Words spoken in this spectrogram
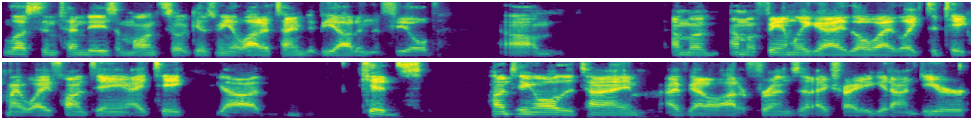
less than ten days a month, so it gives me a lot of time to be out in the field. Um, I'm a I'm a family guy though. I like to take my wife hunting. I take uh, kids hunting all the time. I've got a lot of friends that I try to get on deer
